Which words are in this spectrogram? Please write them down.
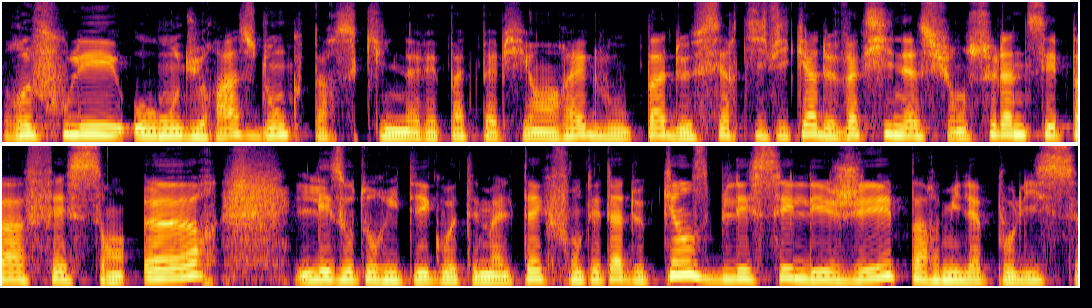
refoulés au Honduras, donc parce qu'ils n'avaient pas de papier en règle ou pas de certificat de vaccination. Cela ne s'est pas fait sans heurts. Les autorités guatémaltèques font état de 15 blessés légers parmi la police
